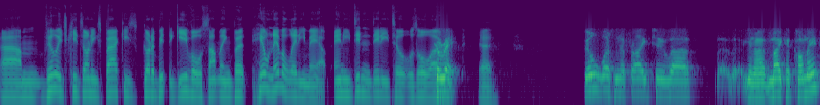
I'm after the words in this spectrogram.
um, Village Kid's on his back. He's got a bit to give or something, but he'll never let him out. And he didn't, did he, till it was all over? Correct. Yeah. Bill wasn't afraid to, uh, you know, make a comment,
